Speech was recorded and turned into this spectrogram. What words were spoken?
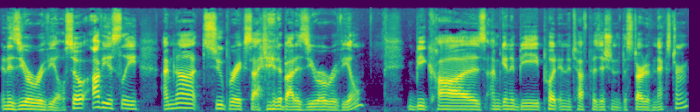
and a zero reveal. So obviously, I'm not super excited about a zero reveal because I'm going to be put in a tough position at the start of next turn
